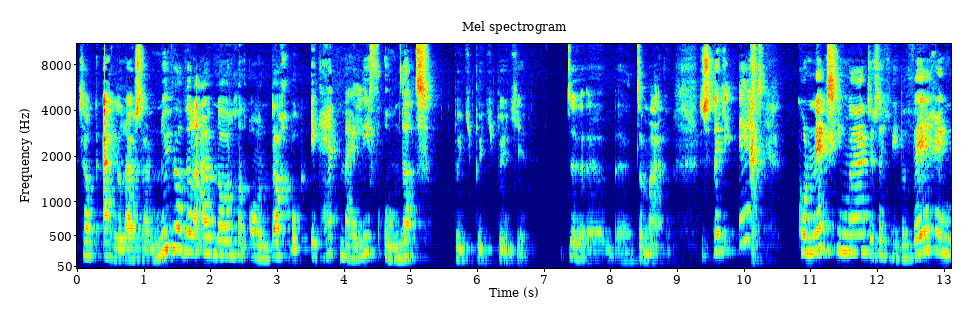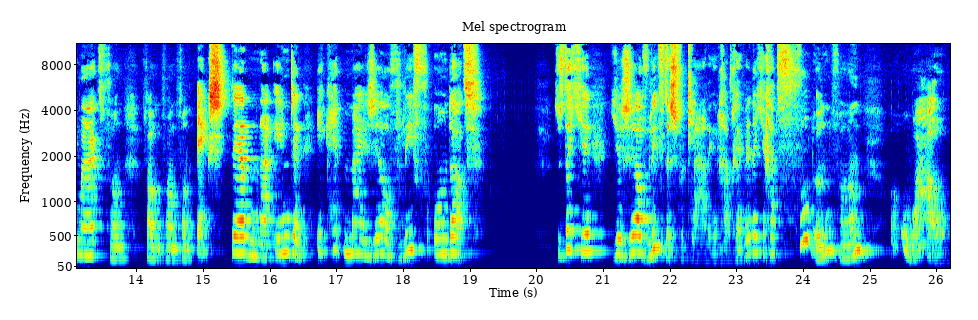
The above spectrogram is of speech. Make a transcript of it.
zou ik eigenlijk de luisteraar nu wel willen uitnodigen om een dagboek. Ik heb mij lief omdat. Puntje, puntje, puntje. Te, te maken. Dus dat je echt connectie maakt, dus dat je die beweging maakt van, van, van, van extern naar intern. Ik heb mijzelf lief omdat. Dus dat je jezelf liefdesverklaringen gaat geven. En dat je gaat voelen van, oh wauw,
